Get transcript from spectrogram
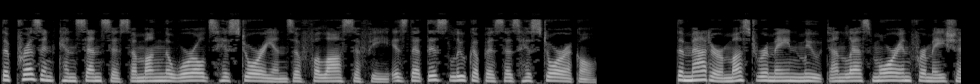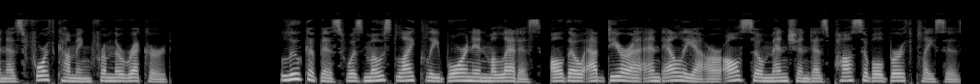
The present consensus among the world's historians of philosophy is that this Leucippus is historical. The matter must remain moot unless more information is forthcoming from the record. Leucippus was most likely born in Miletus, although Abdera and Elea are also mentioned as possible birthplaces.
